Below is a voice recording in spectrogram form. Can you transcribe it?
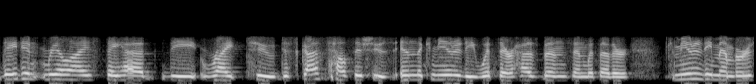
they didn't realize they had the right to discuss health issues in the community with their husbands and with other community members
